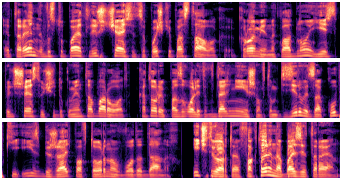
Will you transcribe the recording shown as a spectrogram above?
ETRN выступает лишь частью цепочки поставок. Кроме накладной, есть предшествующий документооборот, который позволит в дальнейшем автоматизировать закупки и избежать повторного ввода данных. И четвертое. Факторинг на базе ETRN.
